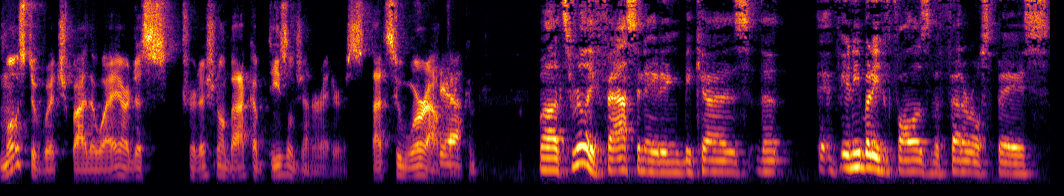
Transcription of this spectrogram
Most of which, by the way, are just traditional backup diesel generators. That's who we're out yeah. there. Well, it's really fascinating because the if anybody who follows the federal space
